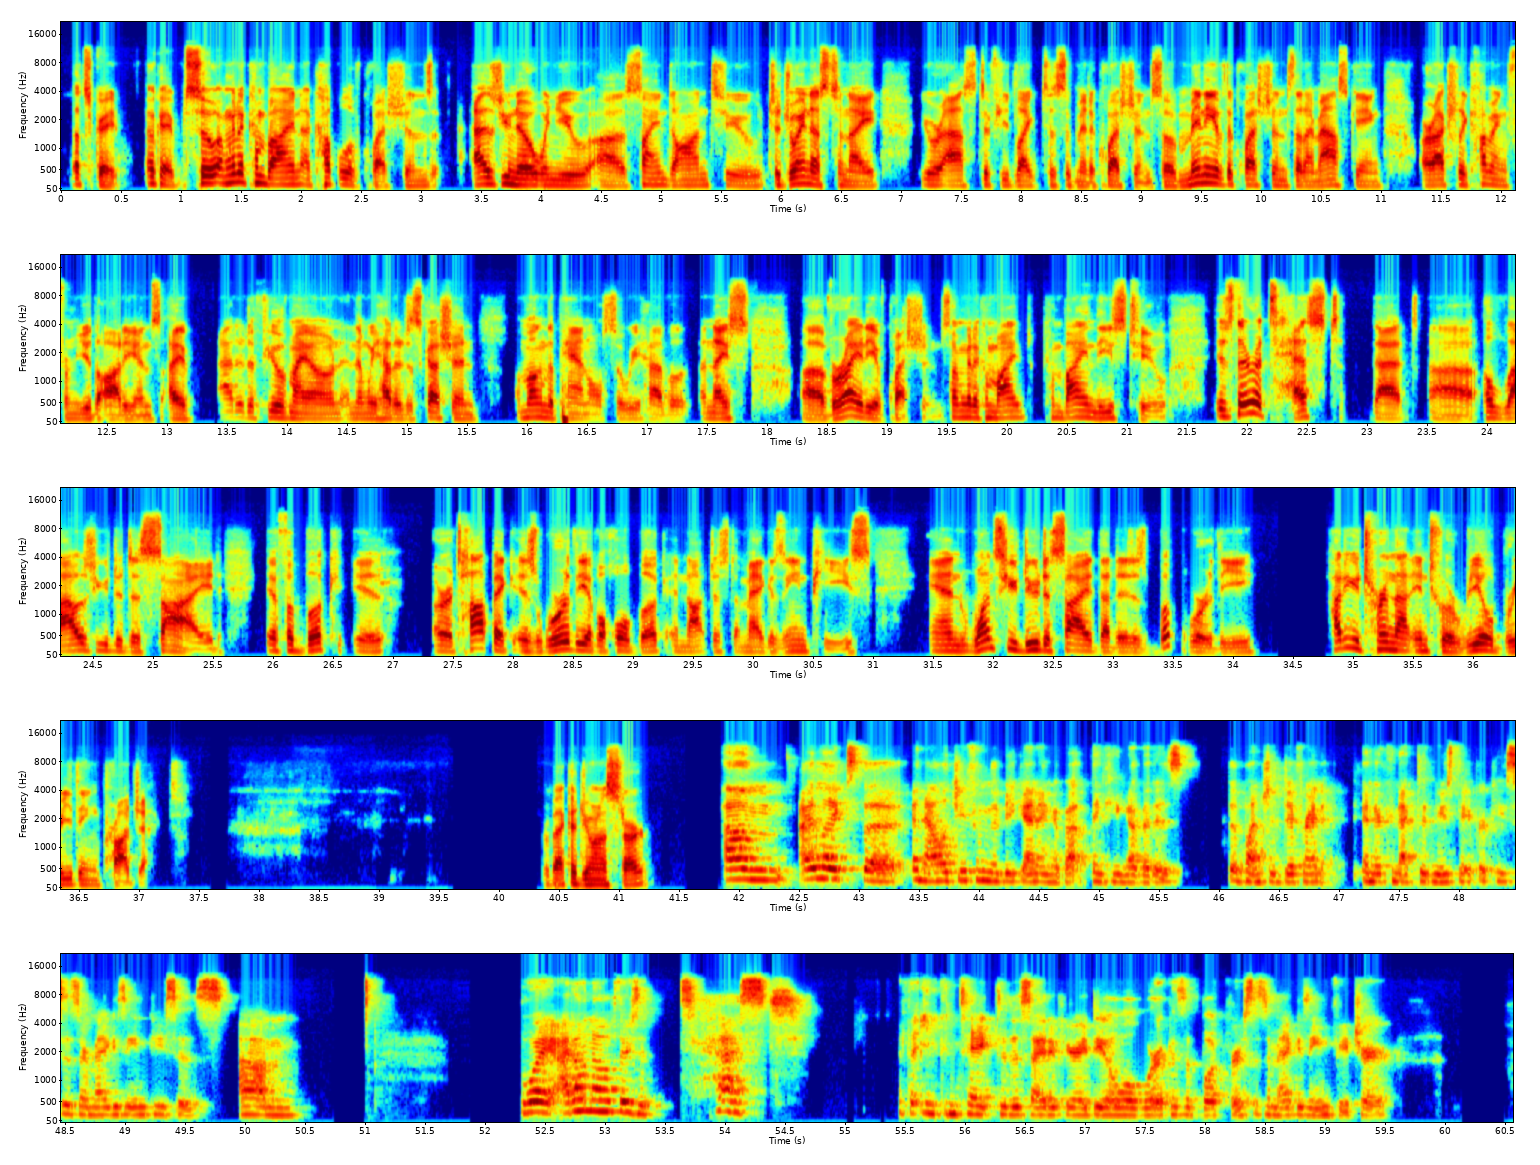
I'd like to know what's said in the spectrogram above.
that's great. Okay, so I'm going to combine a couple of questions. As you know, when you uh, signed on to, to join us tonight, you were asked if you'd like to submit a question. So many of the questions that I'm asking are actually coming from you, the audience. I've added a few of my own, and then we had a discussion among the panel, so we have a, a nice uh, variety of questions. So I'm going to combine, combine these two. Is there a test that uh, allows you to decide if a book is, or a topic is worthy of a whole book and not just a magazine piece. And once you do decide that it is book worthy, how do you turn that into a real breathing project? Rebecca, do you want to start? Um, I liked the analogy from the beginning about thinking of it as a bunch of different interconnected newspaper pieces or magazine pieces. Um, boy, I don't know if there's a test that you can take to decide if your ideal will work as a book versus a magazine feature.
